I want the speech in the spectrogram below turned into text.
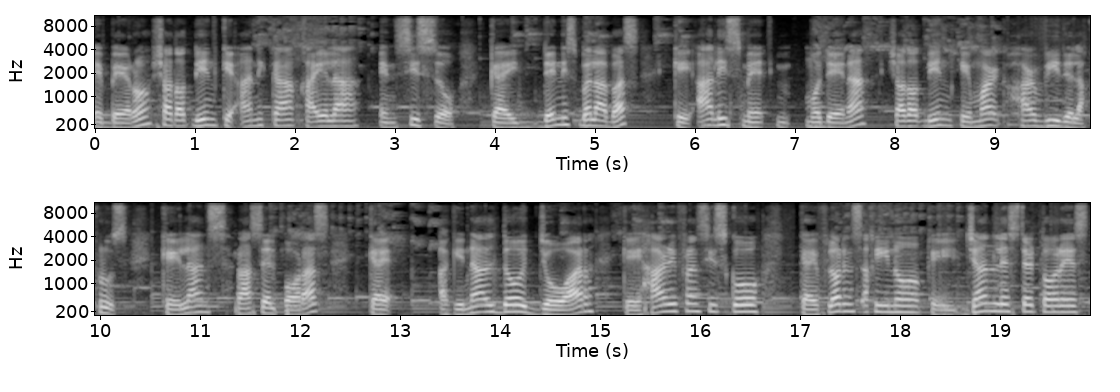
Ebero, shoutout din kay Anika Kaila Enciso, kay Dennis Balabas, kay Alice Modena, shoutout din kay Mark Harvey de la Cruz, kay Lance Russell Poras, kay Aguinaldo Joar, kay Harry Francisco, kay Florence Aquino, kay John Lester Torres,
